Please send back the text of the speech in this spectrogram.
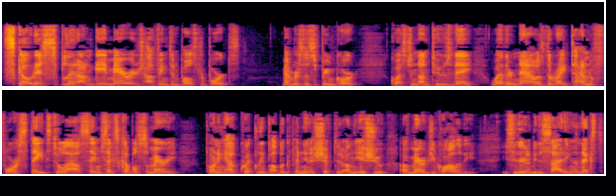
SCOTUS split on gay marriage, Huffington Post reports. Members of the Supreme Court questioned on Tuesday whether now is the right time to force states to allow same-sex couples to marry, pointing how quickly public opinion has shifted on the issue of marriage equality. You see, they're going to be deciding in the next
